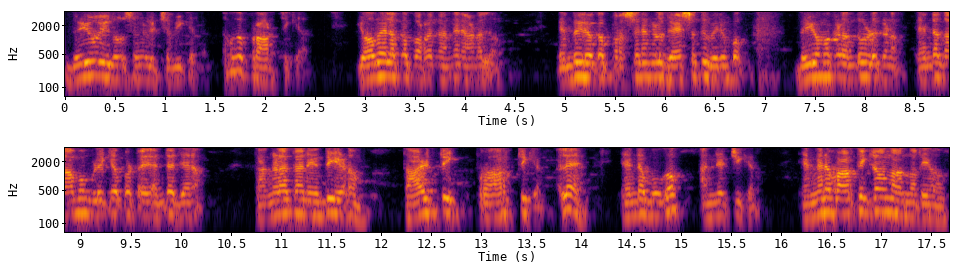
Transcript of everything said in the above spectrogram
ദൈവം ഈ ദിവസങ്ങളിൽ ക്ഷമിക്കട്ടെ. നമുക്ക് പ്രാർത്ഥിക്കാം. യോബയിലൊക്കെ പറഞ്ഞു അങ്ങനെയാണല്ലോ. എന്തെങ്കിലുമൊക്കെ പ്രശ്നങ്ങൾ ദേശത്ത് വരുമ്പോൾ ദൈവമക്കൾ എന്തു കൊടുക്കണം? എന്റെ നാമം വിളിക്കപ്പെട്ട എന്റെ ജനം തങ്ങളെ തന്നെ എന്ത് ചെയ്യണം? താഴ്ത്തി പ്രാർത്ഥിക്കണം അല്ലെ? എന്റെ മുഖം അന്വേഷിക്കണം. എങ്ങനെ പ്രാർത്ഥിക്കണം എന്നാണെന്നറിയാമോ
